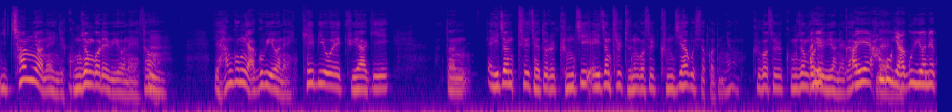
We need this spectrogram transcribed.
2000년에 이제 공정거래위원회에서 음. 이제 한국야구위원회 KBO의 규약이 어떤 에이전트 제도를 금지 에이전트를 두는 것을 금지하고 있었거든요. 그것을 공정거래위원회가 아예, 아예 한국야구위원회 네.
